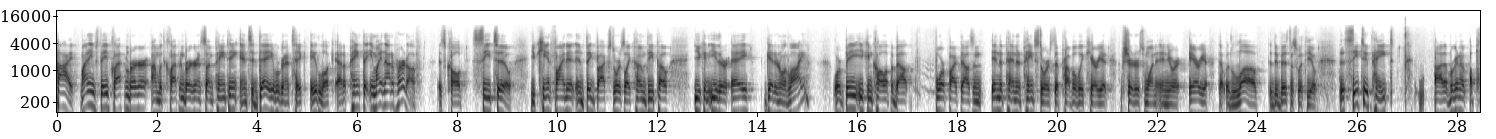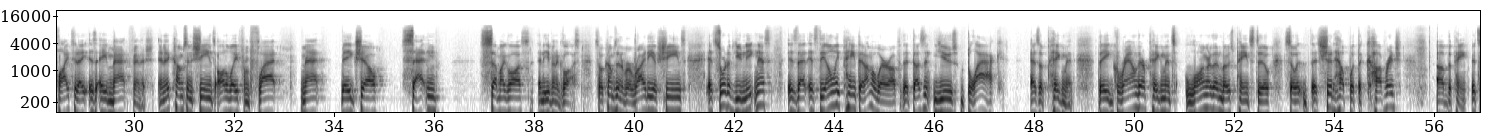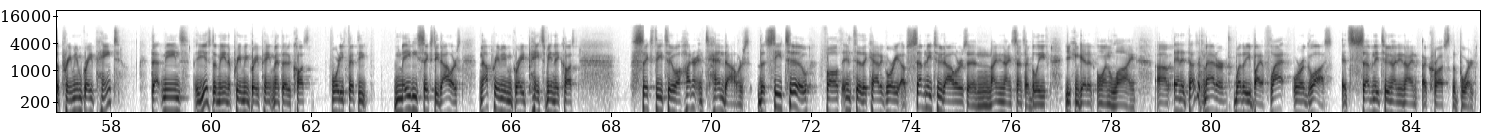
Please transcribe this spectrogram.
Hi, my name is Dave Klappenberger. I'm with Klappenberger & Son Painting and today we're going to take a look at a paint that you might not have heard of. It's called C2. You can't find it in big box stores like Home Depot. You can either A, get it online, or B, you can call up about four or 5,000 independent paint stores that probably carry it. I'm sure there's one in your area that would love to do business with you. This C2 paint uh, that we're going to apply today is a matte finish. And it comes in sheens all the way from flat, matte, eggshell, satin, semi-gloss, and even a gloss. So it comes in a variety of sheens. Its sort of uniqueness is that it's the only paint that I'm aware of that doesn't use black as a pigment. They ground their pigments longer than most paints do, so it, it should help with the coverage of the paint. It's a premium grade paint. That means, it used to mean a premium grade paint meant that it cost 40, 50, maybe $60. Now premium grade paints mean they cost 60 to $110. The C2 falls into the category of $72.99, I believe. You can get it online. Uh, and it doesn't matter whether you buy a flat or a gloss. It's $72.99 across the board.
